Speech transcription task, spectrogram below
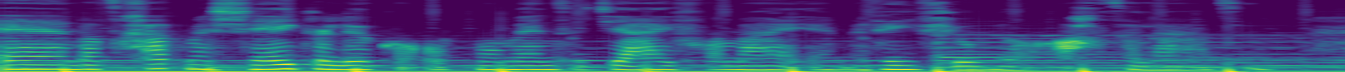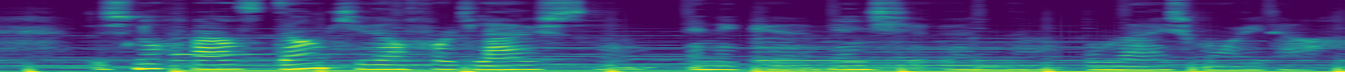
En dat gaat me zeker lukken op het moment dat jij voor mij een review wil achterlaten. Dus nogmaals, dankjewel voor het luisteren en ik uh, wens je een uh, onwijs mooie dag.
